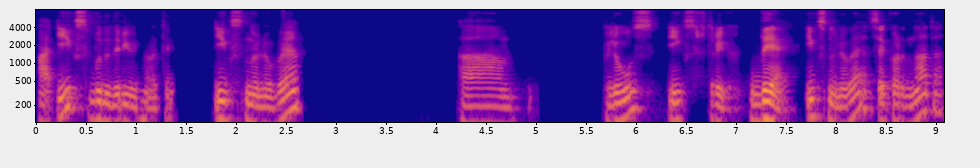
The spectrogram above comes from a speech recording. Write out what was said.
а X буде дорівнювати X0 плюс X', де X0 це координата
